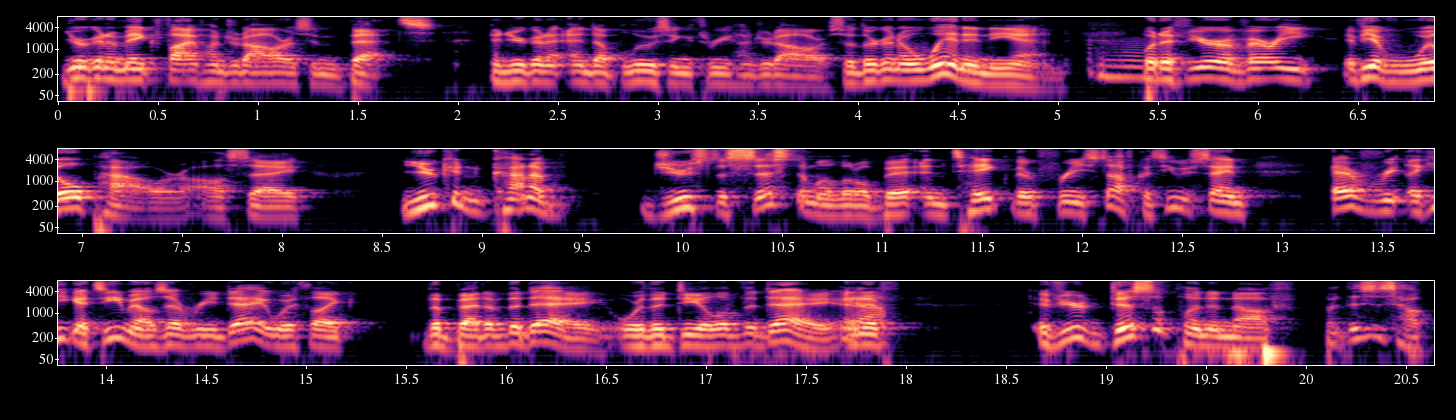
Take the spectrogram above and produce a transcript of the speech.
you're going to make five hundred dollars in bets, and you're going to end up losing three hundred dollars. So they're going to win in the end. Mm-hmm. But if you're a very if you have willpower, I'll say, you can kind of juice the system a little bit and take their free stuff because he was saying every like he gets emails every day with like the bet of the day or the deal of the day, and Yeah. if if you're disciplined enough, but this is how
